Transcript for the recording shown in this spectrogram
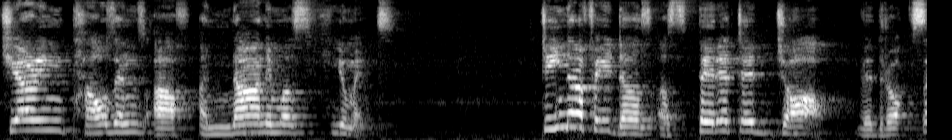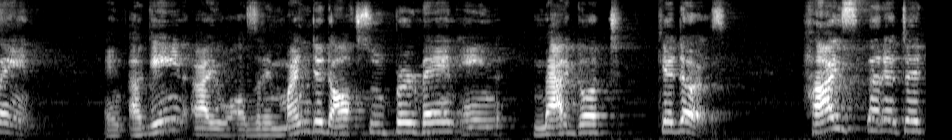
cheering thousands of anonymous humans. Tina Fey does a spirited job with Roxanne, and again I was reminded of Superman and Margot Kidder's high-spirited,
